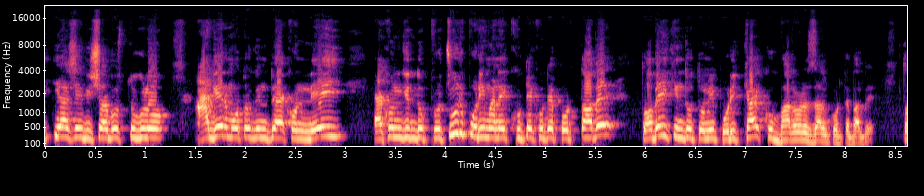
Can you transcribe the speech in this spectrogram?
ইতিহাসের বিষয়বস্তুগুলো আগের মতো কিন্তু এখন নেই। এখন কিন্তু প্রচুর পরিমাণে খুঁটে খুঁটে পড়তে হবে, তবেই কিন্তু তুমি পরীক্ষায় খুব ভালো রেজাল্ট করতে পারবে। তো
